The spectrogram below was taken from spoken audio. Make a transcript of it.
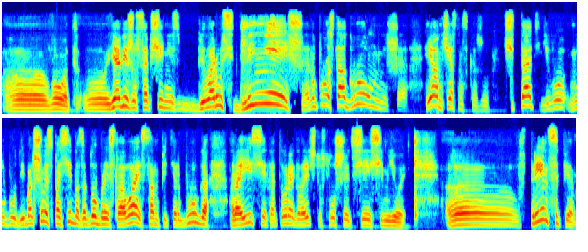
Э, вот. Э, я вижу сообщение из Беларуси длиннейшее, ну просто огромнейшее. Я вам честно скажу, читать его не буду. И большое спасибо за добрые слова из Санкт-Петербурга Раисе, которая говорит, что слушает всей семьей. В принципе,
